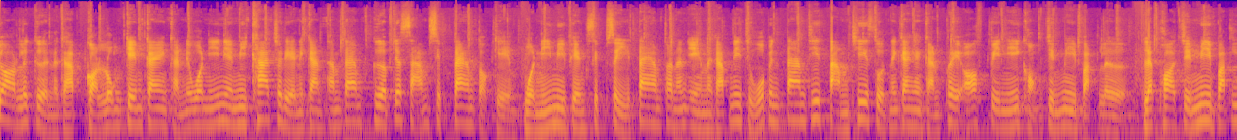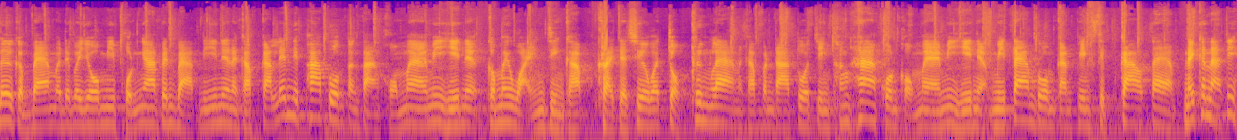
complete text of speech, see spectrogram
ยอดเหลือเกินนะครับ ก่อนลงเกมการแข่งขันในวันนี้เนี่ยมีค่าเฉลี่ยในการทำแต้มเกือบจะ 30 แต้มต่อเกม วันนี้มีเพียง 14 แต้มเท่านั้นเองนะครับนี่ถือว่าเป็นแต้มที่ต่ำที่สุดในการแข่งขันเพลย์ออฟปีนี้ของจิมมี่บัตเลอร์และพอจิมมี่บัตเลอร์กับแบมอเดบโยมีผลงานเป็นแบบนี้เนี่ยนะครับการเล่นในภาพรวมต่างๆ ของแมมี่ฮีทเนี่ยก็ไม่ไหวจริงๆครับใครจะเชื่อว่าจบครึ่งแรกนะครับบรรดาตัวจริงทั้ง 5 คนของแมมี่ฮีทเนี่ยมีแต้มรวมกันเพียง 19 แต้ม ในขณะที่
